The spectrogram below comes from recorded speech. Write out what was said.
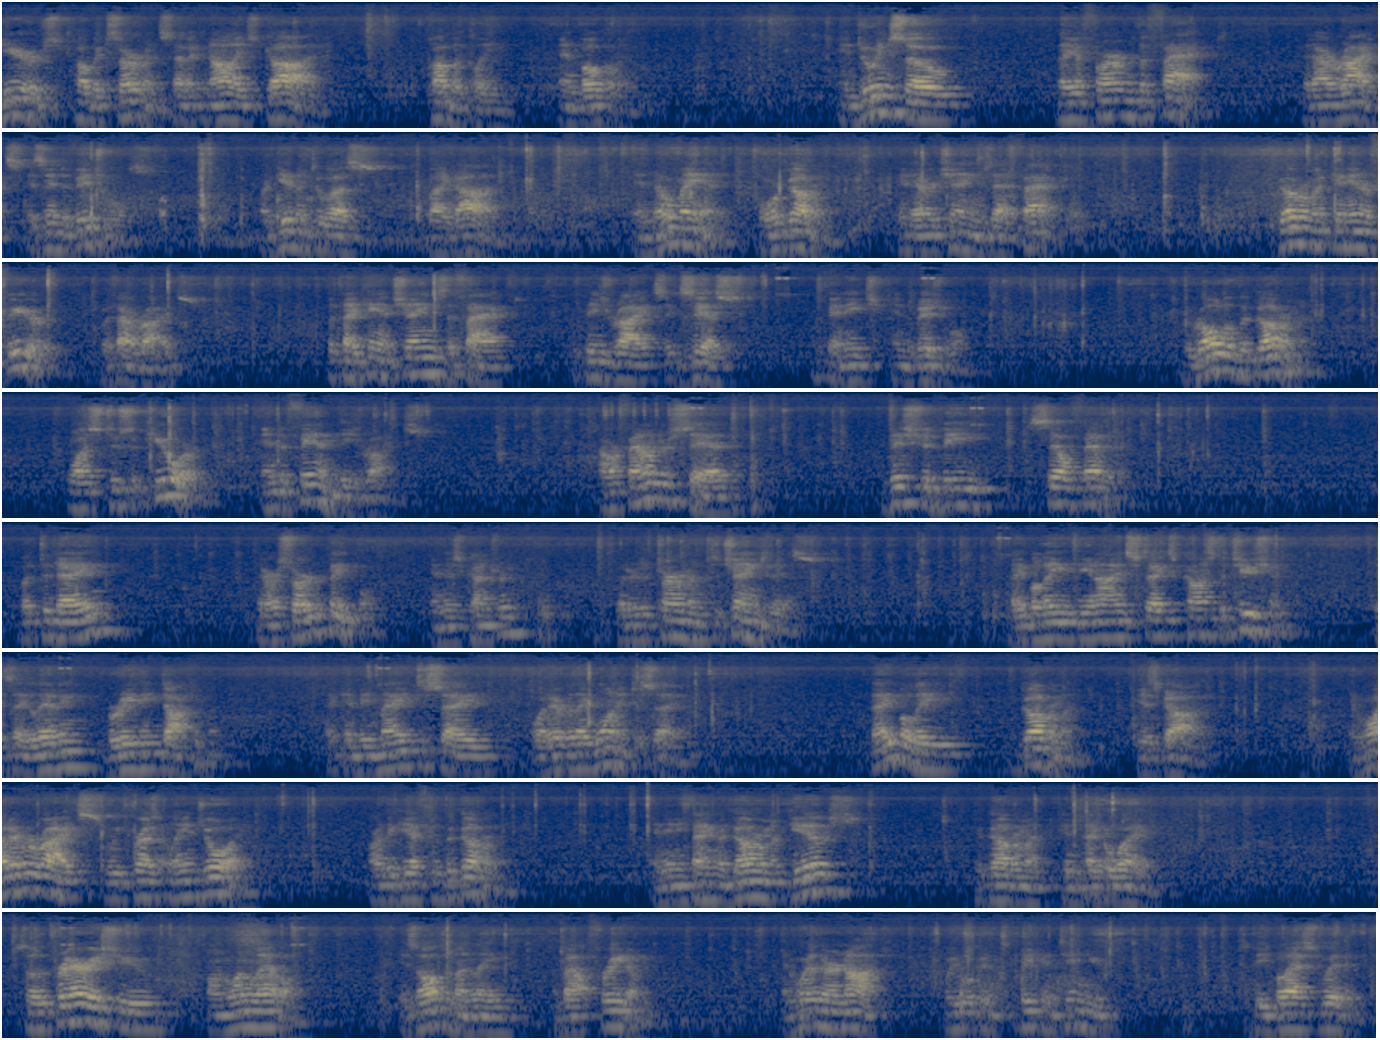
years, public servants have acknowledged God publicly and vocally. In doing so, they affirmed the fact that our rights as individuals are given to us by God, and no man or government can ever change that fact. Government can interfere with our rights, but they can't change the fact that these rights exist within each individual. The role of the government was to secure and defend these rights. Our founders said this should be self-evident. But today, there are certain people in this country that are determined to change this. They believe the United States Constitution is a living, breathing document can be made to say whatever they want it to say. They believe government is God. And whatever rights we presently enjoy are the gift of the government. And anything the government gives, the government can take away. So the prayer issue, on one level, is ultimately about freedom and whether or not we will be continued be blessed with it.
